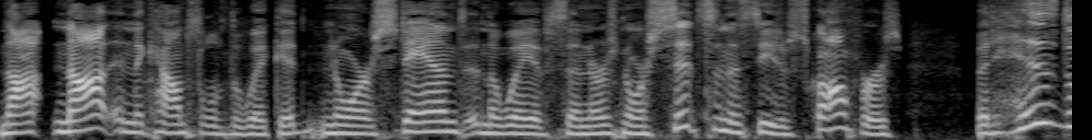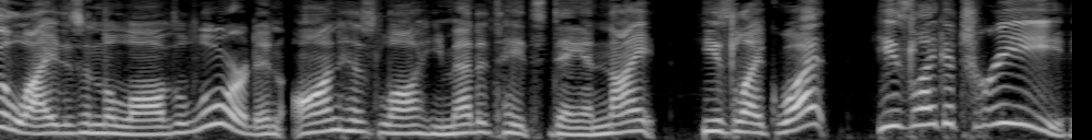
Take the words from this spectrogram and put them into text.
not not in the counsel of the wicked, nor stands in the way of sinners, nor sits in the seat of scoffers, but his delight is in the law of the Lord, and on his law he meditates day and night. He's like what? He's like a tree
